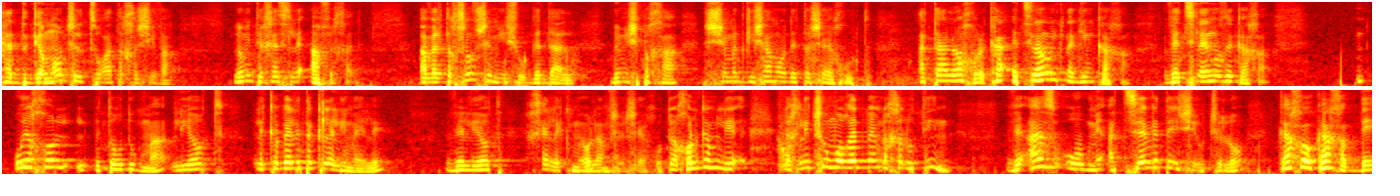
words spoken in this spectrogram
הדגמות של צורת החשיבה. לא מתייחס לאף אחד. אבל תחשוב שמישהו גדל במשפחה שמדגישה מאוד את השייכות. אתה לא יכול, אצלנו מתנהגים ככה, ואצלנו זה ככה. הוא יכול, בתור דוגמה, להיות, לקבל את הכללים האלה, ולהיות חלק מעולם של שייכות. הוא יכול גם להחליט שהוא מורד בהם לחלוטין. ואז הוא מעצב את האישיות שלו, ככה או ככה, ב,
